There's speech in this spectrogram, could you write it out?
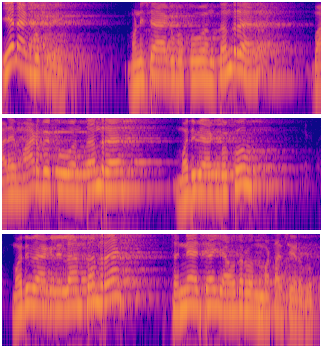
ಏನಾಗ್ಬೇಕ್ರಿ? ಮನುಷ್ಯ ಆಗಬೇಕು ಅಂತಂದ್ರೆ, ಬಾಳೆ ಮಾಡಬೇಕು ಅಂತಂದ್ರೆ, ಮದುವೆ ಆಗಬೇಕು, ಮದುವೆ ಆಗಲಿಲ್ಲ ಅಂತಂದ್ರೆ ಸನ್ಯಾಸಿಯಾಗಿ ಯಾವ್ದಾರ ಒಂದು ಮಠ ಸೇರಬೇಕು.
